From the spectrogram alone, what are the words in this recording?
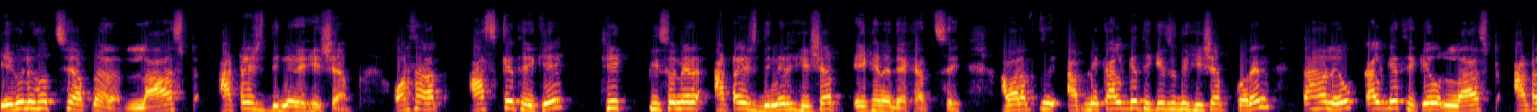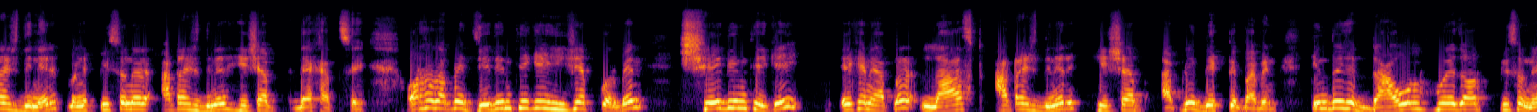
এগুলি হচ্ছে আপনার লাস্ট আঠাশ দিনের হিসাব। অর্থাৎ আজকে থেকে ঠিক পিছনের আঠাশ দিনের হিসাব এখানে দেখাচ্ছে। আবার আপনি আপনি কালকে থেকে যদি হিসাব করেন, তাহলেও কালকে থেকেও লাস্ট আঠাশ দিনের মানে পিছনের আঠাশ দিনের হিসাব দেখাচ্ছে। অর্থাৎ আপনি যেদিন থেকে হিসাব করবেন সেই দিন থেকেই এখানে আপনার লাস্ট আঠাশ দিনের হিসাব আপনি দেখতে পাবেন। কিন্তু এই যে ডাউন হয়ে যাওয়ার পিছনে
